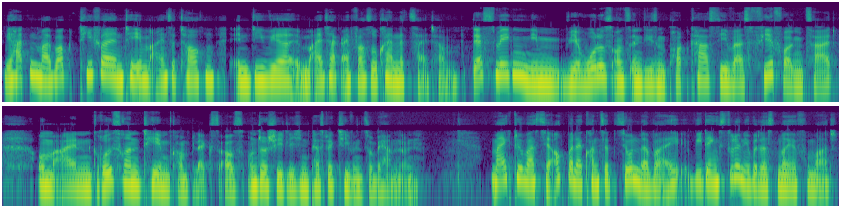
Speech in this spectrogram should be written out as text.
Wir hatten mal Bock, tiefer in Themen einzutauchen, in die wir im Alltag einfach so keine Zeit haben. Deswegen nehmen wir Volos uns in diesem Podcast jeweils vier Folgen Zeit, um einen größeren Themenkomplex aus unterschiedlichen Perspektiven zu behandeln. Mike, du warst ja auch bei der Konzeption dabei. Wie denkst du denn über das neue Format?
